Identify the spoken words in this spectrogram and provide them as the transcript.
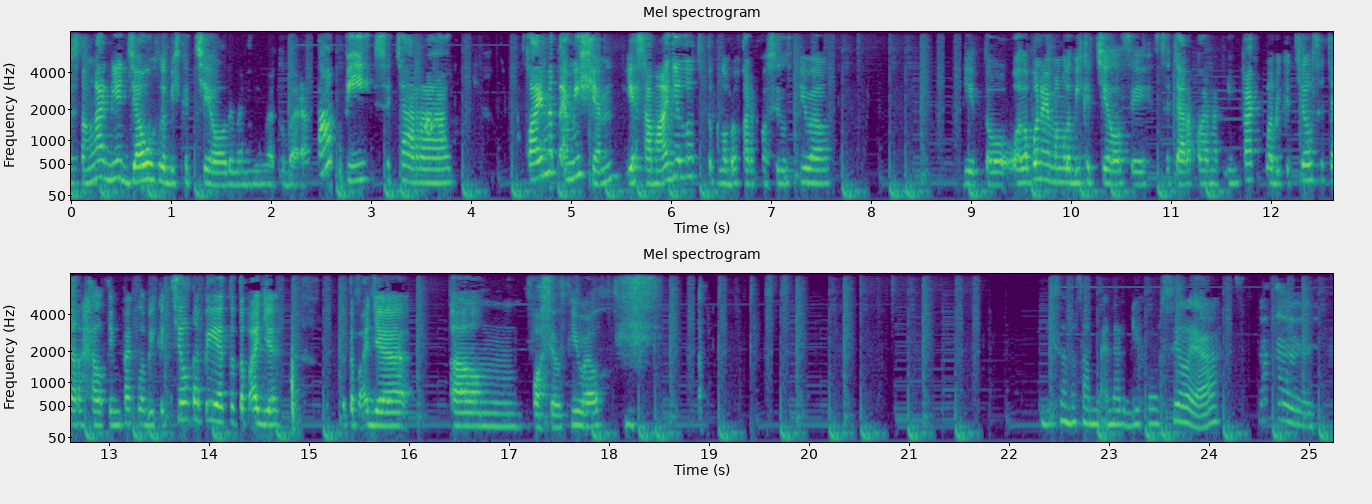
setengah dia jauh lebih kecil dibanding batu bara. Tapi secara climate emission ya sama aja lo tetap ngebakar fossil fuel gitu walaupun emang lebih kecil sih secara climate impact lebih kecil secara health impact lebih kecil tapi ya tetap aja tetap aja um, fossil fuel Bisa sama-sama energi fosil ya hmm.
